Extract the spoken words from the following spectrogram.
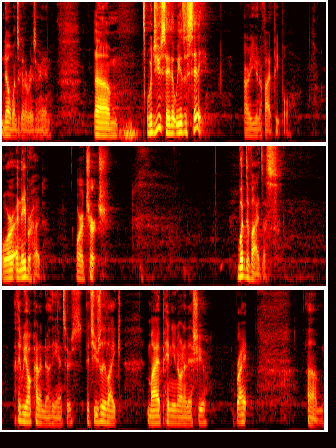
No one's going to raise their hand. Um, would you say that we as a city are a unified people, or a neighborhood, or a church? What divides us? I think we all kind of know the answers. It's usually like my opinion on an issue, right? Um,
